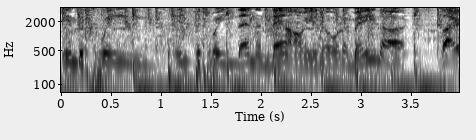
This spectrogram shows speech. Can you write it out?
in between in between then and now. You know what I mean? Uh, like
